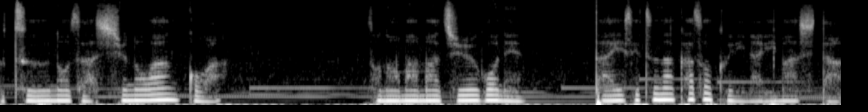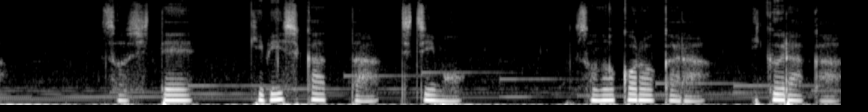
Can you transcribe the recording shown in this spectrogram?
普通の雑種のワンコはそのまま15年大切な家族になりました。そして厳しかった父もその頃からいくらか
